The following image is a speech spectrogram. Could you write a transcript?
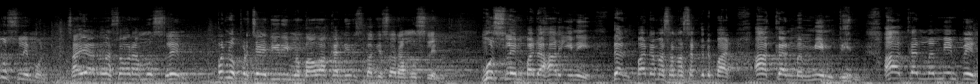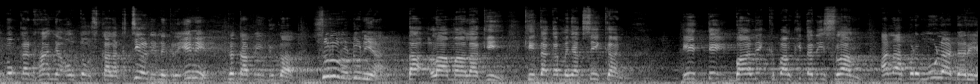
muslimun. Saya adalah seorang muslim, penuh percaya diri membawakan diri sebagai seorang muslim. Muslim pada hari ini dan pada masa-masa ke depan akan memimpin, akan memimpin bukan hanya untuk skala kecil di negeri ini tetapi juga seluruh dunia. Tak lama lagi kita akan menyaksikan titik balik kebangkitan Islam adalah bermula dari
